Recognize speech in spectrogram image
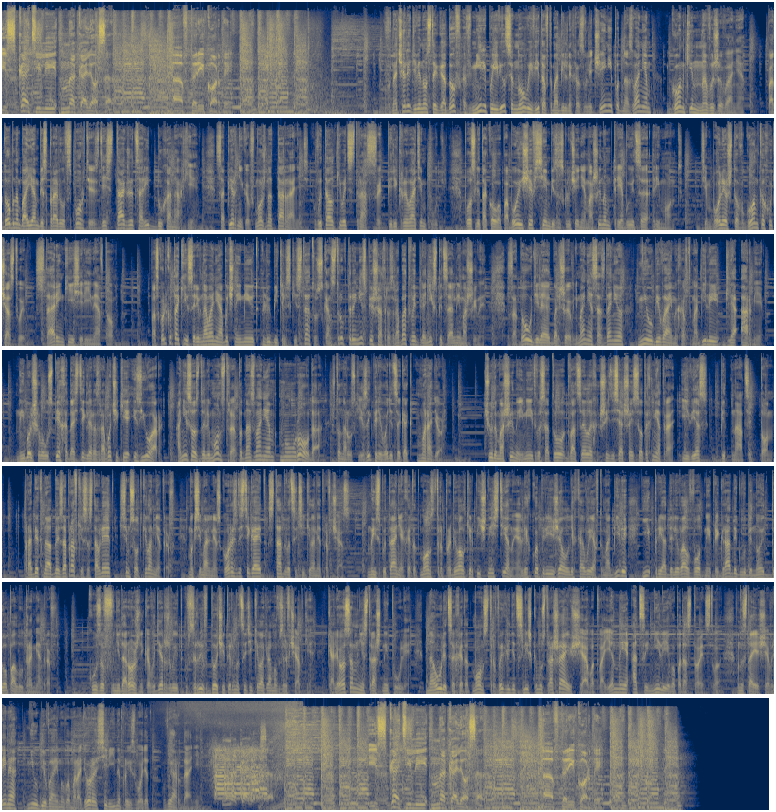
Искатели на колесах. Авторекорды. В начале 90-х годов в мире появился новый вид автомобильных развлечений под названием «гонки на выживание». Подобно боям без правил в спорте, здесь также царит дух анархии. Соперников можно таранить, выталкивать с трассы, перекрывать им путь. После такого побоища всем без исключения машинам требуется ремонт. Тем более, что в гонках участвуют старенькие серийные авто. Поскольку такие соревнования обычно имеют любительский статус, конструкторы не спешат разрабатывать для них специальные машины. Зато уделяют большое внимание созданию неубиваемых автомобилей для армии. Наибольшего успеха достигли разработчики из ЮАР. Они создали монстра под названием Моуроуда, что на русский язык переводится как «мародер». Чудо-машина имеет высоту 2,66 метра и вес 15 тонн. Пробег на одной заправке составляет 700 километров. Максимальная скорость достигает 120 км в час. На испытаниях этот монстр пробивал кирпичные стены, легко переезжал легковые автомобили и преодолевал водные преграды глубиной до полутора метров. Кузов внедорожника выдерживает взрыв до 14 килограммов взрывчатки – Колесам не страшны пули. На улицах этот монстр выглядит слишком устрашающе, а вот военные оценили его по достоинству. В настоящее время неубиваемого мародера серийно производят в Иордании. На колесах. Искатели на колесах. Авторекорды.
